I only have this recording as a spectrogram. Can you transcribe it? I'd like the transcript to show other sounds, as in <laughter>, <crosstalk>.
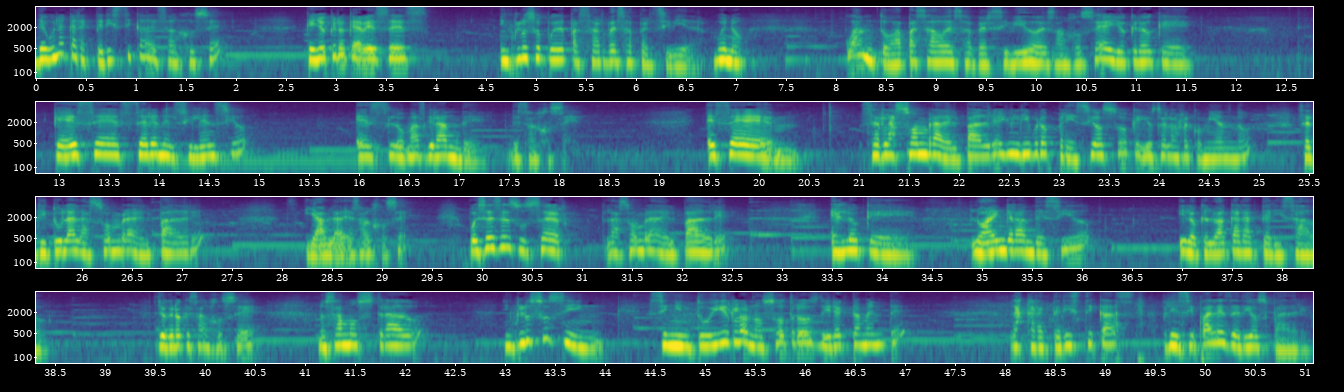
de una característica de San José que yo creo que a veces incluso puede pasar desapercibida. Bueno, ¿cuánto ha pasado desapercibido de San José? Yo creo que, que ese ser en el silencio es lo más grande de San José. Ese mm, ser la sombra del Padre. Hay un libro precioso que yo se los recomiendo. Se titula La sombra del Padre y habla de San José. Pues ese es su ser, la sombra del Padre, es lo que lo ha engrandecido y lo que lo ha caracterizado. Yo creo que San José nos ha mostrado, incluso sin, sin intuirlo nosotros directamente, las características principales de Dios Padre.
